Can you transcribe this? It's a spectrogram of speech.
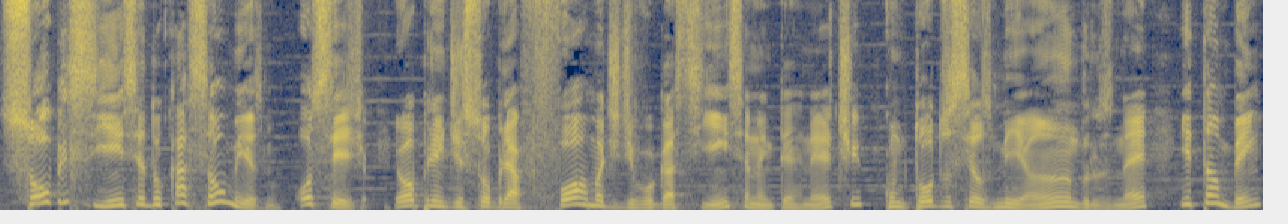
sobre ciência e educação mesmo. Ou seja, eu aprendi sobre a forma de divulgar ciência na internet, com todos os seus meandros, né? E também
